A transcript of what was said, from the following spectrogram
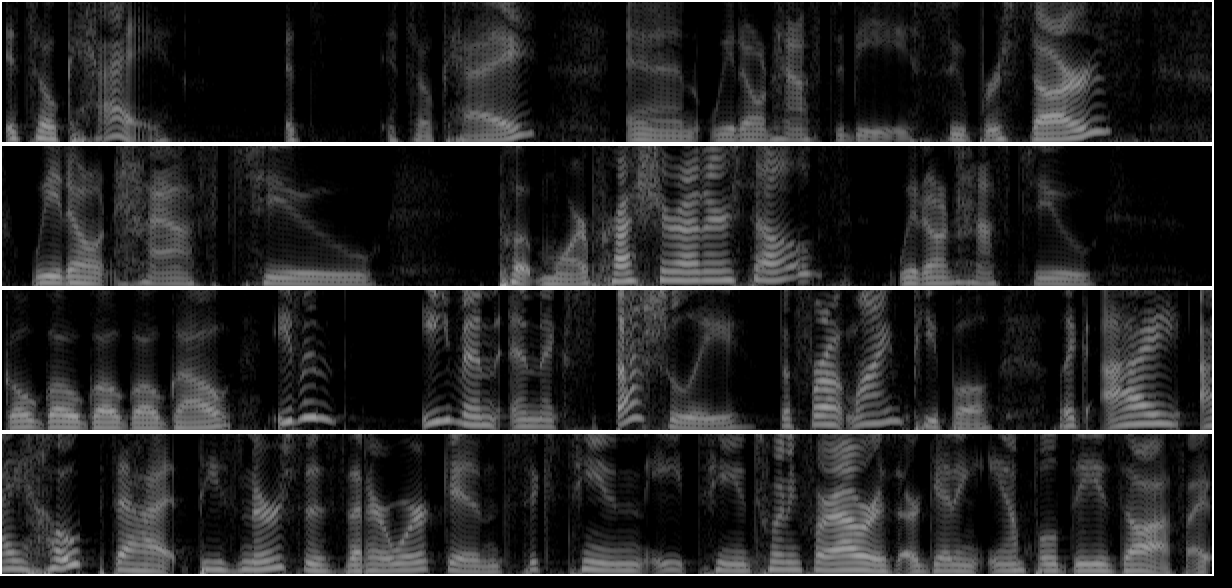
it's okay it's it's okay. And we don't have to be superstars. We don't have to put more pressure on ourselves. We don't have to go go go go go. Even even and especially the frontline people. Like i i hope that these nurses that are working 16 18 24 hours are getting ample days off. I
